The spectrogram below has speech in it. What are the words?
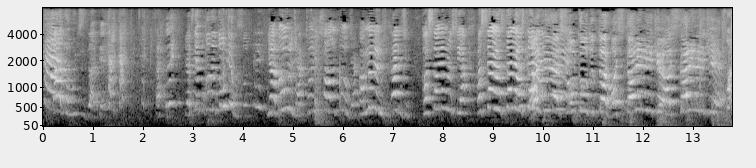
Daha da ucuz zaten. ya sen bu kadar doğuruyor musun? Ya doğuracak. Çocuk sağlıklı olacak. Anlamıyor musun kardeşim? Hastane burası ya. Hastane hastane hastane. Haydi hastane. son koltuklar, hastane birikiyor, hastane birikiyor. Bak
